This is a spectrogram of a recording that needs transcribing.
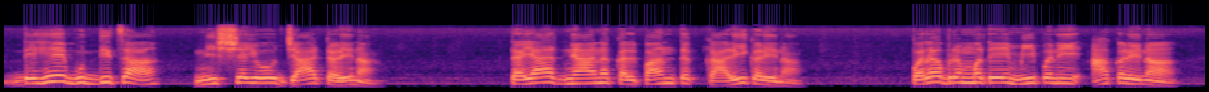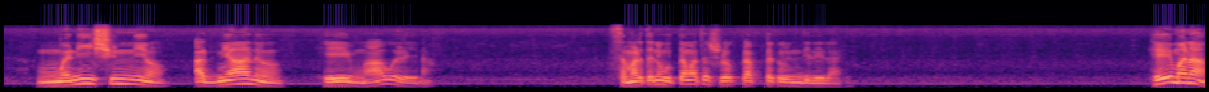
देहे बुद्धीचा निश्चयो ज्या टळेना तया ज्ञान कल्पांत काळी कळेना परब्रह्म ते मीपणे आकळेना मनी शून्य अज्ञान हे मावळेना. समर्थाने उत्तमाचा श्लोक प्राप्त करून दिलेला आहे. हे मना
